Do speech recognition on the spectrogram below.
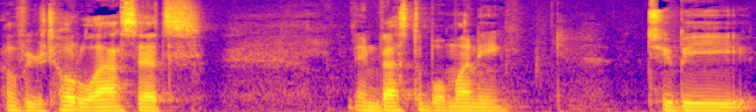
of your total assets, investable money? To be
